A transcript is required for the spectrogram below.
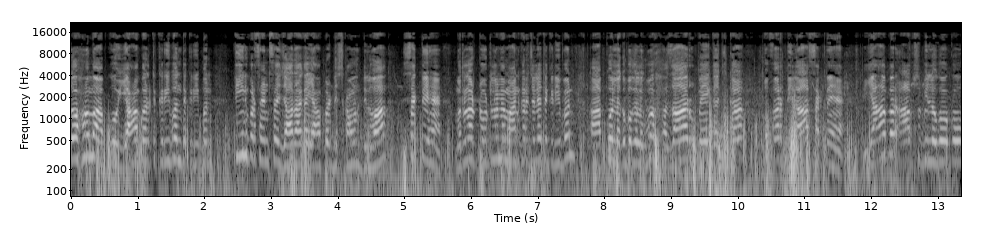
तो हम आपको यहाँ पर तकरीबन तकरीबन तीन परसेंट से ज़्यादा का यहाँ पर डिस्काउंट दिलवा सकते हैं। मतलब टोटल में मानकर चले, तकरीबन आपको लगभग लगभग हज़ार रुपए गज का ऑफ़र दिला सकते हैं। यहाँ पर आप सभी लोगों को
